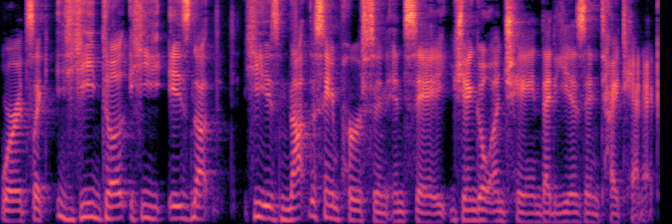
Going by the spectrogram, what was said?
where it's like he does he is not he is not the same person in say Django Unchained that he is in Titanic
